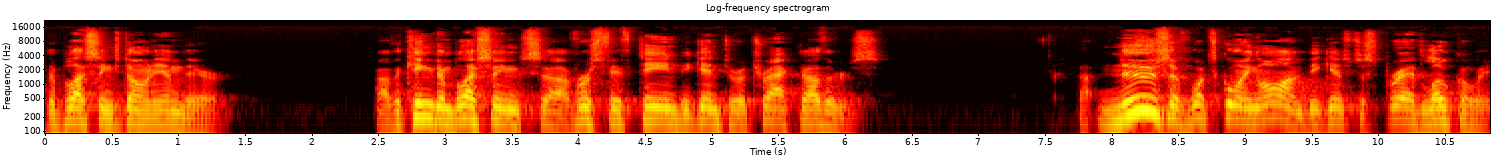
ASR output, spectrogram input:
the blessings don't end there. Uh, the kingdom blessings, verse 15, begin to attract others. News of what's going on begins to spread locally.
